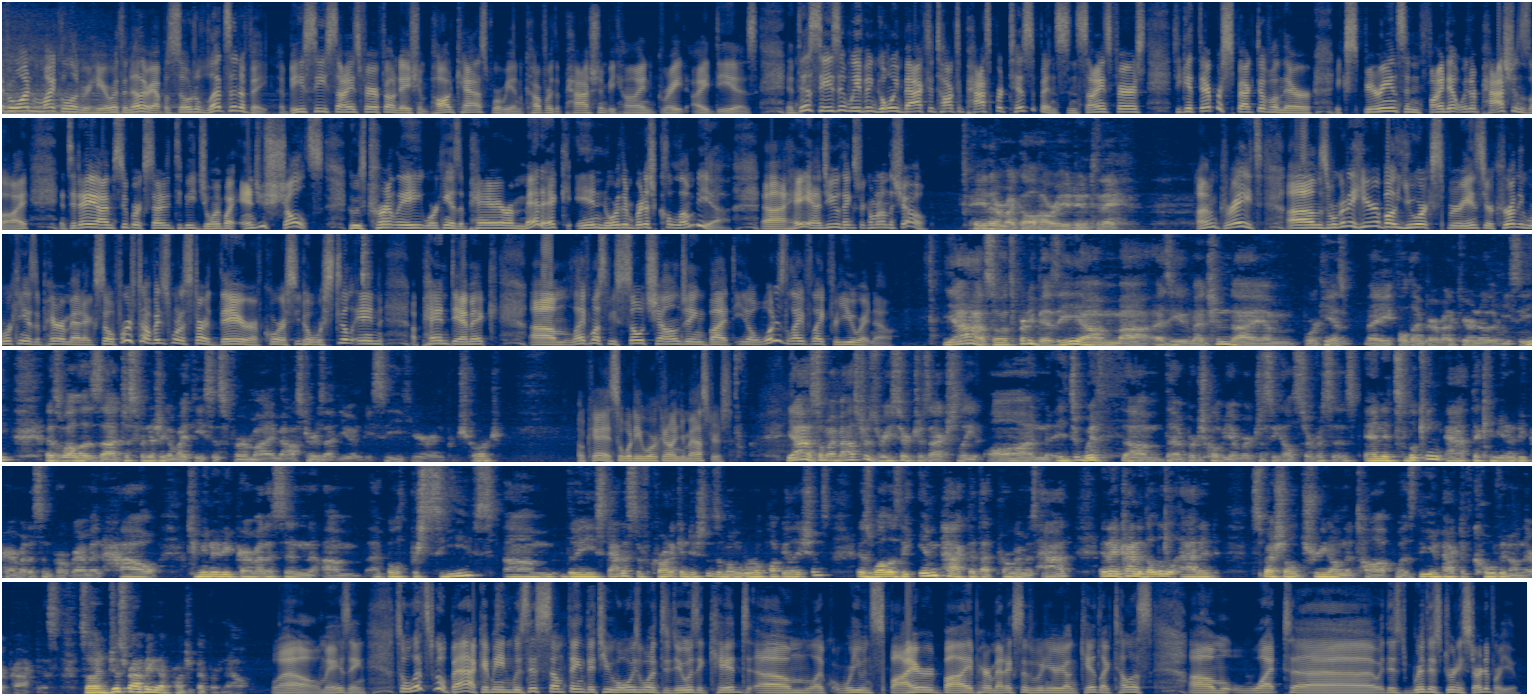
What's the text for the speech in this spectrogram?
everyone, Michael Unger here with another episode of Let's Innovate, a BC Science Fair Foundation podcast where we uncover the passion behind great ideas. In this season, we've been going back to talk to past participants in science fairs to get their perspective on their experience and find out where their passions lie. And today, I'm super excited to be joined by Andrew Schultz, who's currently working as a paramedic in Northern British Columbia. Uh, hey, Andrew, thanks for coming on the show. Hey there, Michael. How are you doing today? I'm great. Um, so we're going to hear about your experience. You're currently working as a paramedic. So first off, I just want to start there. Of course, you know we're still in a pandemic. Um, life must be so challenging. But you know, what is life like for you right now? Yeah, so it's pretty busy. Um, uh, as you mentioned, I am working as a full time paramedic here in Northern BC, as well as uh, just finishing up my thesis for my master's at UNBC here in Prince George. Okay, so what are you working on your master's? Yeah, so my master's research is actually on it's with um, the British Columbia Emergency Health Services, and it's looking at the community paramedicine program and how community paramedicine um, both perceives um, the status of chronic conditions among rural populations, as well as the impact that that program has had, and then kind of the little added special treat on the top was the impact of COVID on their practice. So I'm just wrapping that project up right now. Wow, amazing. So let's go back. I mean, was this something that you always wanted to do as a kid? Um, like, were you inspired by paramedics when you were a young kid? Like, tell us um, what uh, this where this journey started for you.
